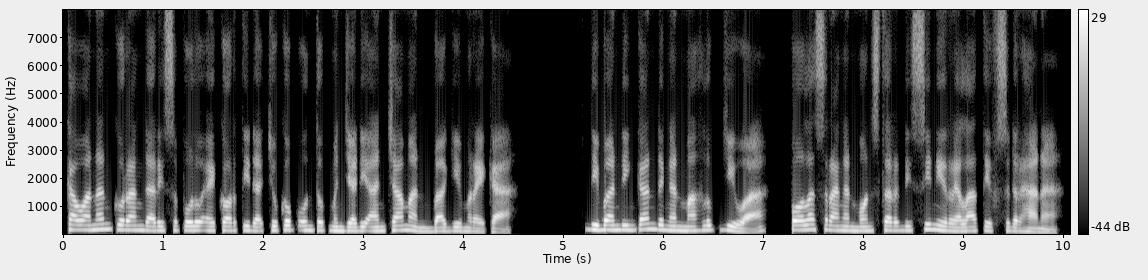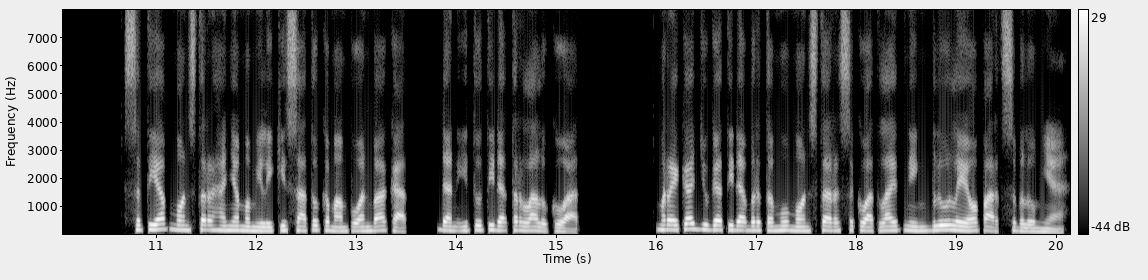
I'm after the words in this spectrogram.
Kawanan kurang dari 10 ekor tidak cukup untuk menjadi ancaman bagi mereka. Dibandingkan dengan makhluk jiwa, Pola serangan monster di sini relatif sederhana. Setiap monster hanya memiliki satu kemampuan bakat, dan itu tidak terlalu kuat. Mereka juga tidak bertemu monster sekuat Lightning Blue Leopard sebelumnya.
